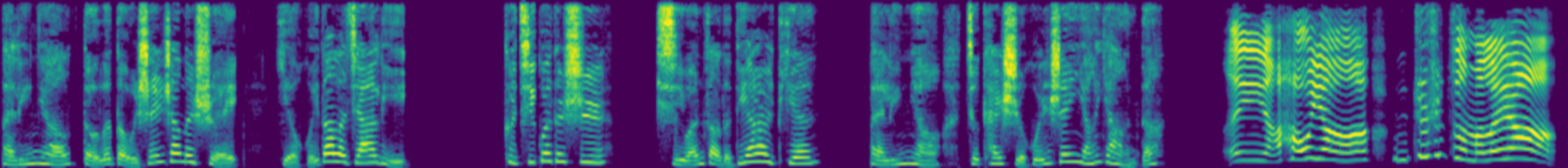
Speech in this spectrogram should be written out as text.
百灵鸟抖了抖身上的水。也回到了家里，可奇怪的是，洗完澡的第二天，百灵鸟就开始浑身痒痒的。哎呀，好痒啊！这是怎么了呀？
